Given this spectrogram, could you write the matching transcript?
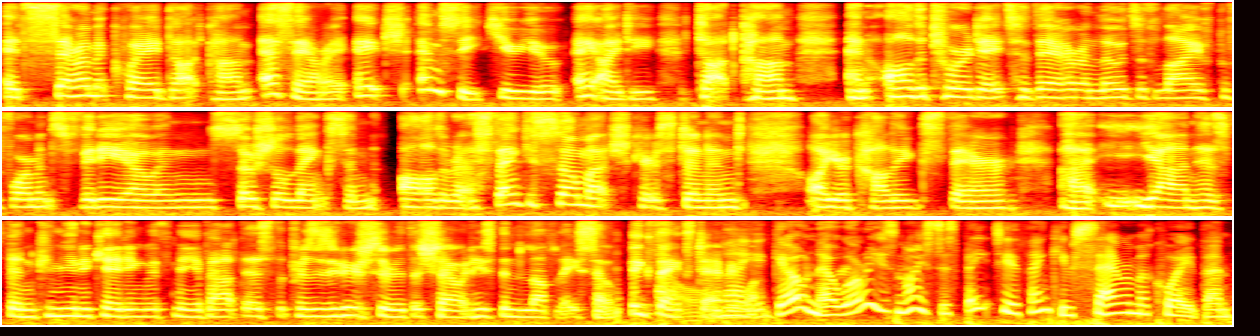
It's sarahmcquaid.com, S A R A H M C Q U A I D.com. And all the tour dates are there and loads of live performance video and social links and all the rest. Thank you so much, Kirsten, and all your colleagues there. Uh, Jan has been communicating with me about this, the producer of the show, and he's been lovely. So big thanks to Oh, everyone. There you go. No worries. Nice to speak to you. Thank you, Sarah McQuaid. Then,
